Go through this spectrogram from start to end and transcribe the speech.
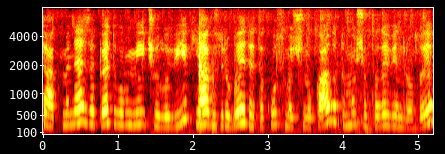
Так, мене запитував мій чоловік, як зробити таку смачну каву, тому що коли він робив,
